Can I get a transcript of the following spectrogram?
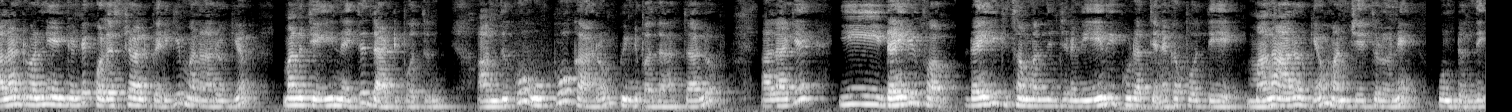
అలాంటివన్నీ ఏంటంటే కొలెస్ట్రాల్ పెరిగి మన ఆరోగ్యం మన చెయ్యిని అయితే దాటిపోతుంది. అందుకు ఉప్పు కారం పిండి పదార్థాలు అలాగే ఈ డైరీ ఫా డైరీకి సంబంధించినవి ఏవి కూడా తినకపోతే మన ఆరోగ్యం మన చేతిలోనే ఉంటుంది.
